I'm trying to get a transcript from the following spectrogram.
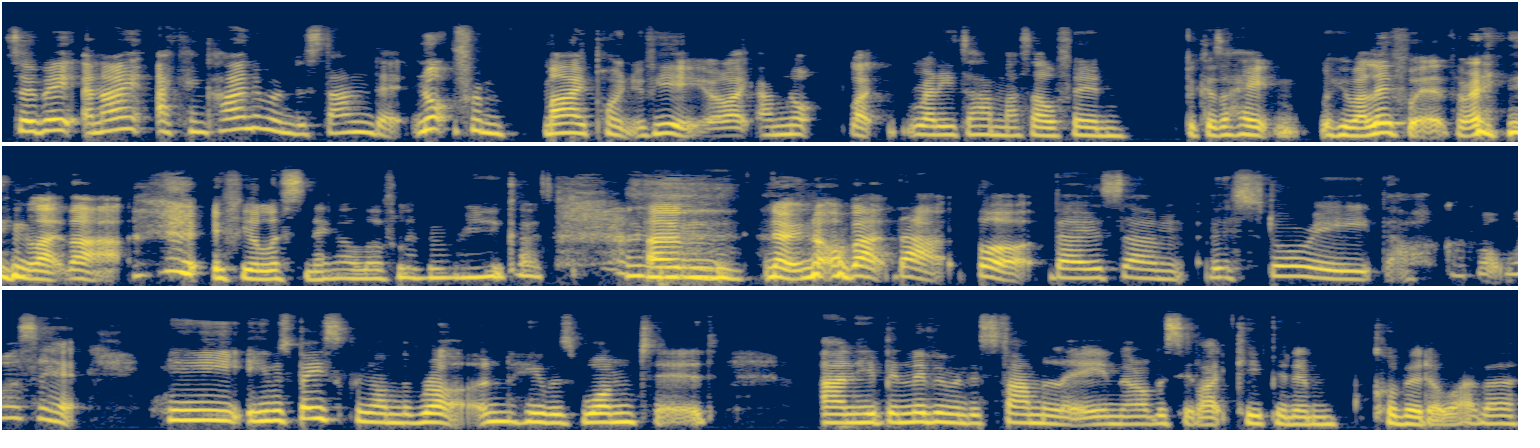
So, and I I can kind of understand it, not from my point of view. Like I'm not like ready to hand myself in because I hate who I live with or anything like that. If you're listening, I love living with you guys. Um, no, not about that. But there's um this story. That, Oh god, what was it? He he was basically on the run. He was wanted. And he'd been living with his family, and they're obviously like keeping him covered or whatever.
